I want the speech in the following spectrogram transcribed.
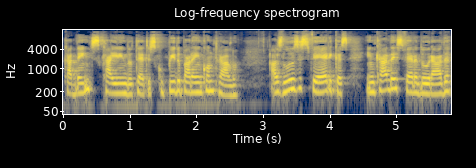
cadentes caírem do teto esculpido para encontrá-lo. As luzes feéricas em cada esfera dourada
